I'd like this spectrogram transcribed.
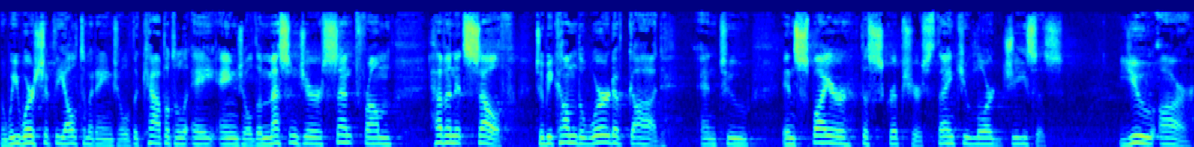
But we worship the ultimate angel, the capital A angel, the messenger sent from heaven itself to become the Word of God and to inspire the Scriptures. Thank you, Lord Jesus. You are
